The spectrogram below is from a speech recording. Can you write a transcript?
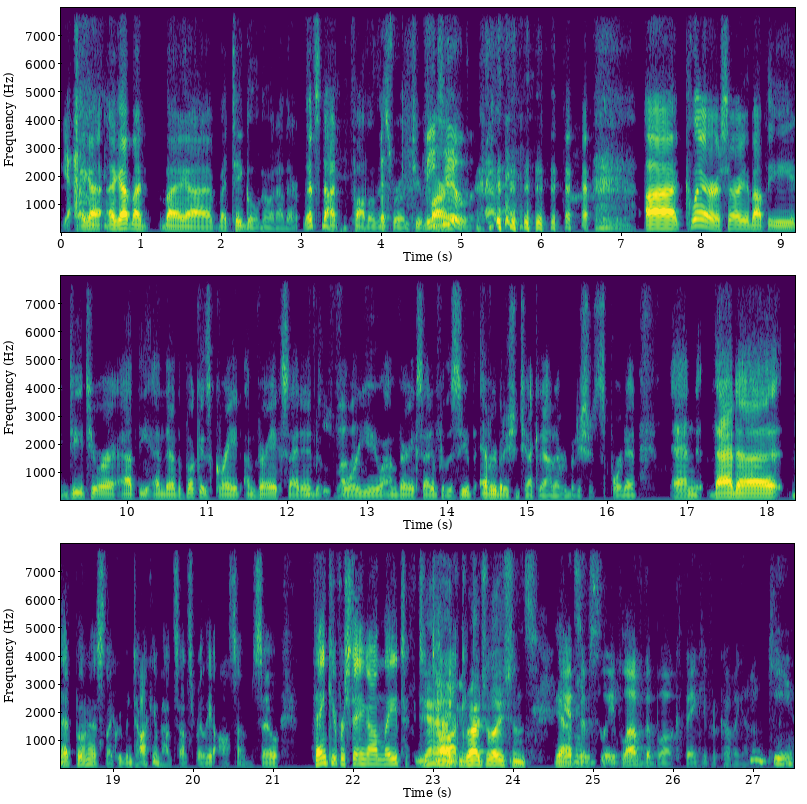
Yeah, I got I got my my uh, my tingle going on there. Let's not follow this road too me far. Me too. uh, Claire, sorry about the detour at the end there. The book is great. I'm very excited for you. I'm very excited for the Zoop. Everybody should check it out. Everybody should support it. And that uh that bonus, like we've been talking about, sounds really awesome. So thank you for staying on late to yeah, talk. Congratulations. Yeah. Get some sleep. Love the book. Thank you for coming on. Thank you.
